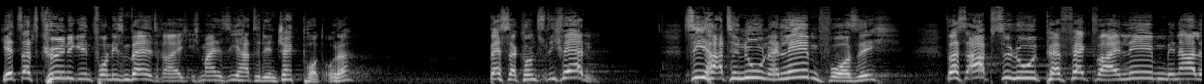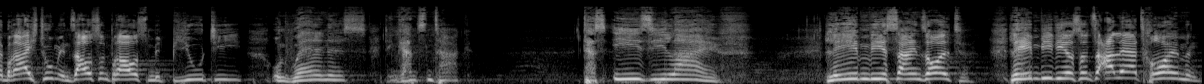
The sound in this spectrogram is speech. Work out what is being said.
jetzt als Königin von diesem Weltreich, ich meine, sie hatte den Jackpot, oder? Besser konnte es nicht werden. Sie hatte nun ein Leben vor sich, was absolut perfekt war. Ein Leben in allem Reichtum, in Saus und Braus, mit Beauty und Wellness den ganzen Tag. Das Easy Life. Leben, wie es sein sollte. Leben, wie wir es uns alle erträumen.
